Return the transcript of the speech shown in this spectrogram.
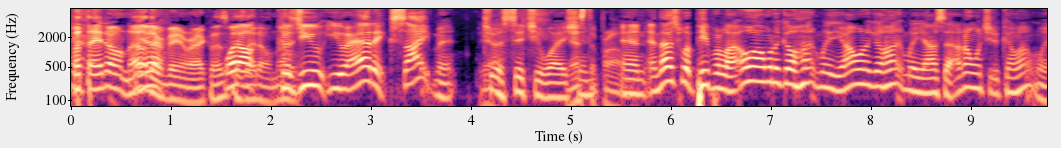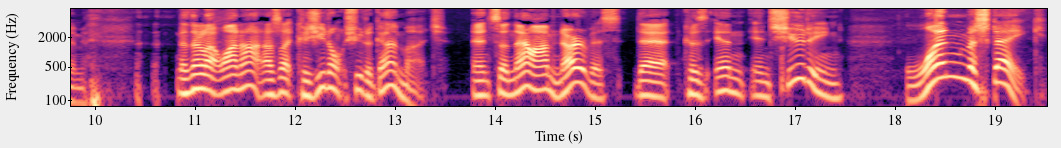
But they don't know Yeah. they're being reckless well, they don't know. because you you add excitement to a situation. That's the problem. and and that's what people are like. Oh, I want to go hunting with you. I want to go hunting with you. I said, I don't want you to come hunting with me. and they're like, Why not? I was like, Because you don't shoot a gun much. And so now I'm nervous that because in in shooting, one mistake.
